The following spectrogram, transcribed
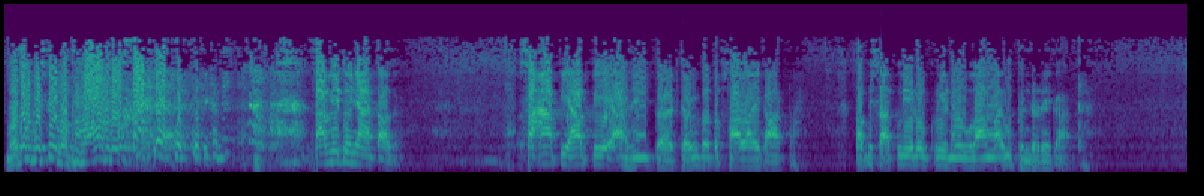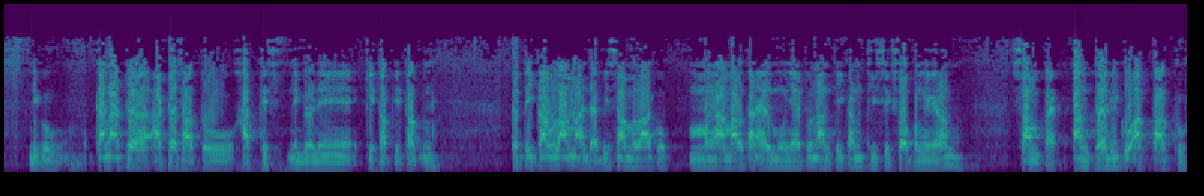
Betul pasti mau Tapi itu nyata tuh. Saapi-api ahli ibadah itu tetap salah kata. Tapi saat keliru-keliru ulama itu bener ya kata. Niku kan ada ada satu hadis nih kitab-kitab nih. Ketika ulama tidak bisa melakukan mengamalkan ilmunya itu nanti kan disiksa pangeran sampai tandaliku aktabu.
